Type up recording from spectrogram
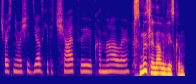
что с ним вообще делать, какие-то чаты, каналы. В смысле на английском?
